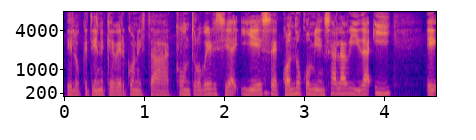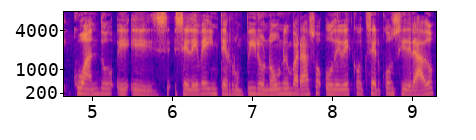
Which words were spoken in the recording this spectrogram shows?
de, lo que tiene que ver con esta controversia y es eh, cuándo comienza la vida y eh, cuándo eh, eh se debe interrumpir o no un embarazo o debe ser considerado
